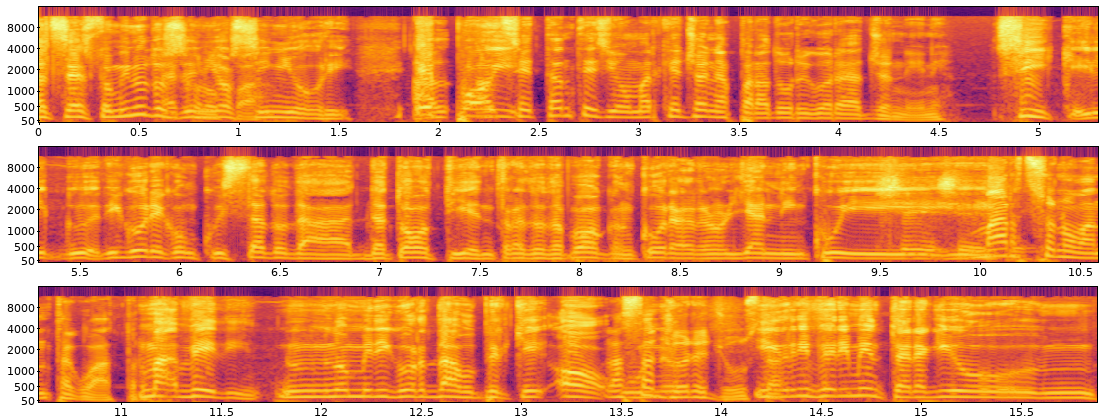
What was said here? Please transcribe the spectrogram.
Al sesto minuto Eccolo segnò qua. Signori e al, poi al settantesimo Marcheggiani ha parato un rigore a Giannini. sì, che il rigore conquistato da, da Totti è entrato da poco, ancora erano gli anni in cui Sì, sì. Marzo 94. Ma vedi, non mi ricordavo perché ho. La un- stagione è giusta. Il riferimento era che io. mh,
